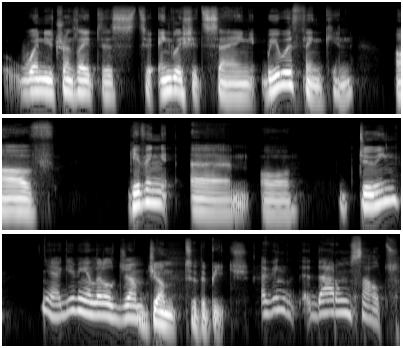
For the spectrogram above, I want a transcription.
when you translate this to English, it's saying we were thinking of giving um, or doing Yeah, giving a little jump. jump to the beach. I think dar um salto,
